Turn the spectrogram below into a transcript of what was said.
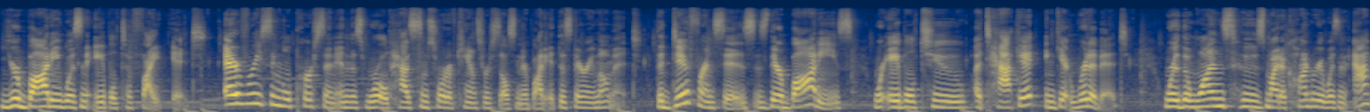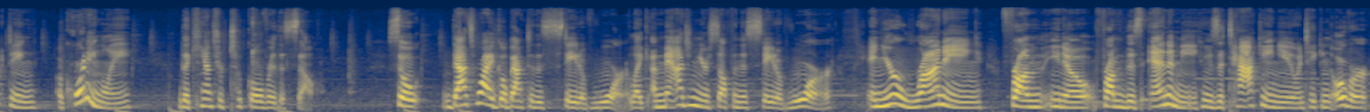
your body wasn't able to fight it. Every single person in this world has some sort of cancer cells in their body at this very moment. The difference is, is their bodies were able to attack it and get rid of it where the ones whose mitochondria wasn't acting accordingly, the cancer took over the cell. So that's why I go back to this state of war. Like imagine yourself in this state of war and you're running from, you know, from this enemy who's attacking you and taking over.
